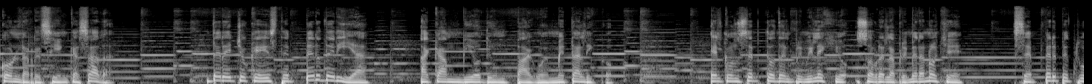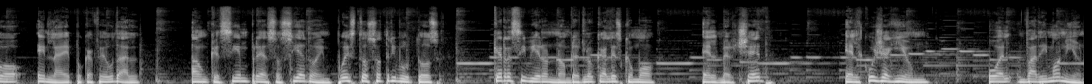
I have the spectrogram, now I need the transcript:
con la recién casada, derecho que éste perdería a cambio de un pago en metálico. El concepto del privilegio sobre la primera noche se perpetuó en la época feudal, aunque siempre asociado a impuestos o tributos que recibieron nombres locales como el Merched, el Cuyagium o el Vadimonium,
